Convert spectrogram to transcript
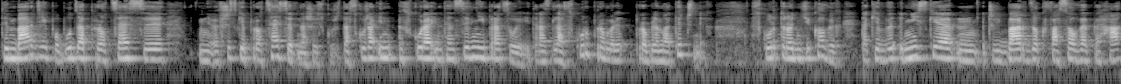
tym bardziej pobudza procesy, mm, wszystkie procesy w naszej skórze. Ta skóra, in, skóra intensywniej pracuje. I teraz dla skór proble- problematycznych skór trądzikowych, takie niskie, mm, czyli bardzo kwasowe pH,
